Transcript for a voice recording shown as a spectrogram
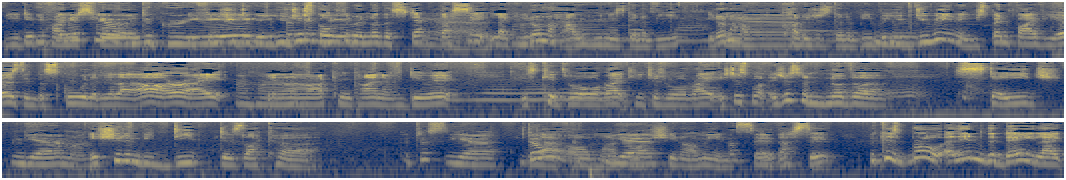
You did You primary finish school. your You degree. finish your degree. You, you just go do- through another step. That's it. Like you don't know how uni is gonna be. You don't know Yeah. Mm-hmm. how college is gonna be. But you do it, and you spend five years in the school, and you're like, oh, all right, Uh-huh. you know, I can kind of do it. These kids were all right. Teachers were all right. It's just one. It's just another stage. Yeah, man. It shouldn't be deeped as like a just yeah. Don't. Like oh my yeah. gosh, you know what I mean? That's it, that's it. Because bro, at the end of the day, like.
